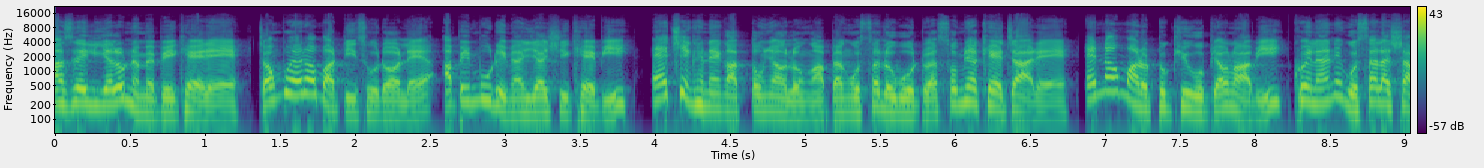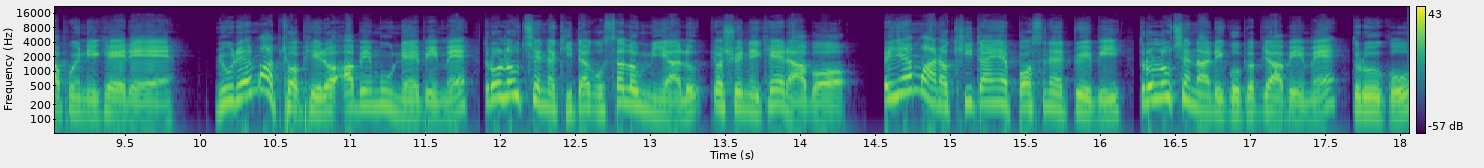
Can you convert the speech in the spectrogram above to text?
အာဇယ်လီယာလို့နာမည်ပေးခဲ့တယ်။ကျောင်းပွဲတော့ပါတီဆိုတော့လည်းအပိမှုတွေများရရှိခဲ့ပြီးအဲချင်းခနေက၃ယောက်လုံးကဘန်ကိုဆက်လုပ်ဖို့အတွက်ဆုံးဖြတ်ခဲ့ကြတယ်။အဲနောက်မှာတော့တိုကျိုကိုပြောင်းလာပြီးခွင်လန်းတွေကိုဆက်လက်ရှာဖွေနေခဲ့တယ်။မြို့ထဲမှာဖျော်ဖြေတော့အပိမှုနေပေမဲ့သူတို့လှုပ်ချင်တဲ့ဂီတကိုဆက်လုပ်နေရလို့ပျော်ရွှင်နေခဲ့တာပေါ့။တရက်မှာတော့ခီတိုင်းရဲ့ boss နဲ့တွေ့ပြီးသူတို့လှုပ်ချင်တာတွေကိုပြောပြပေးမယ်သူတို့ကို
